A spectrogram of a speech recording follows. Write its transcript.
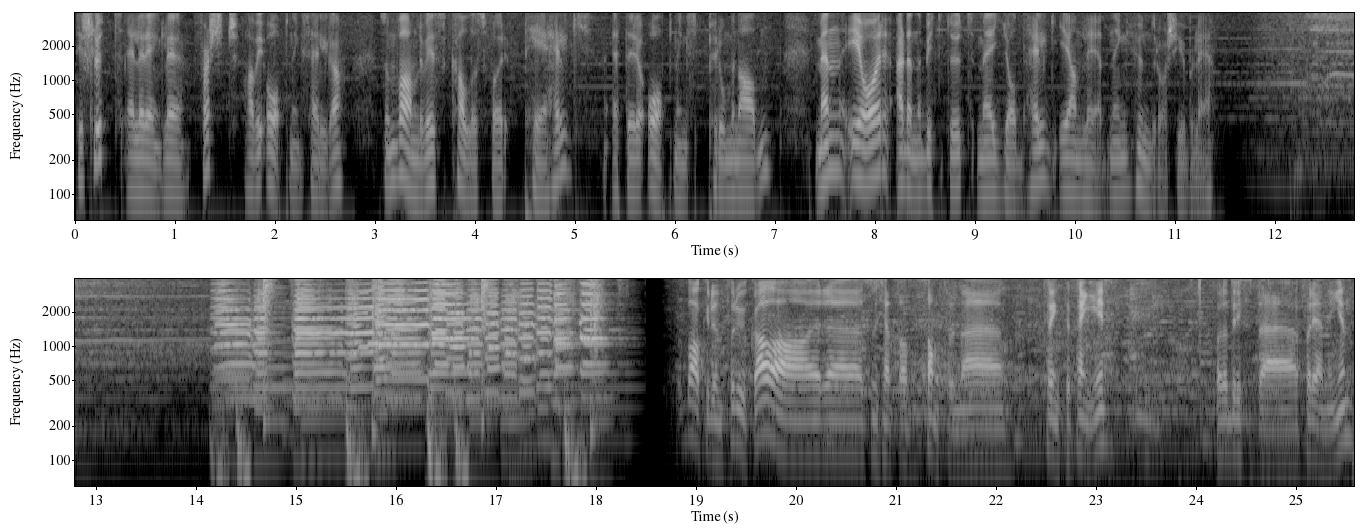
Til slutt, eller egentlig først, har vi åpningshelga, som vanligvis kalles for P-helg, etter åpningspromenaden. Men i år er denne byttet ut med J-helg i anledning 100-årsjubileet. Bakgrunnen for uka var eh, som kjent at samfunnet trengte penger for å drifte foreningen.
